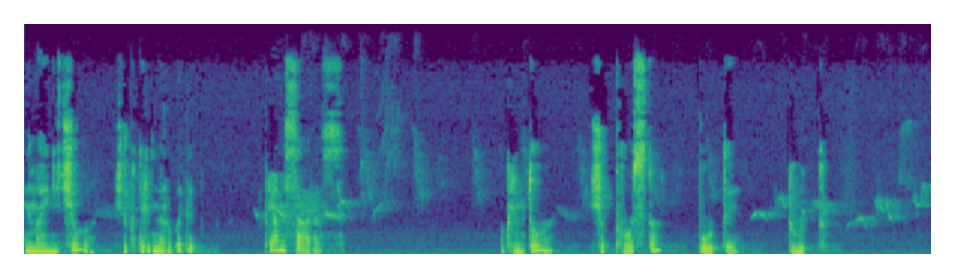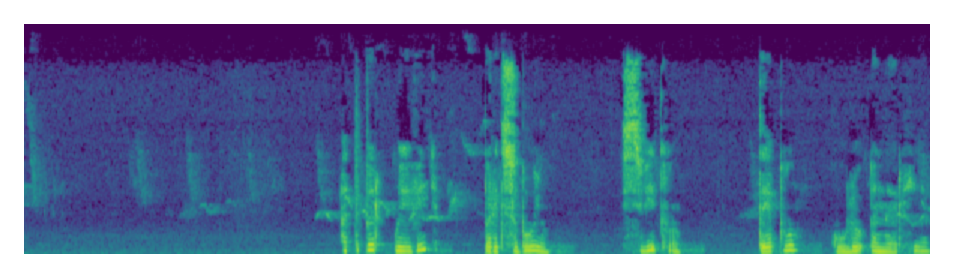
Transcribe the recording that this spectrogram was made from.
Немає нічого, що потрібно робити прямо зараз окрім того, щоб просто бути тут. А тепер уявіть перед собою світлу, теплу кулю енергії.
